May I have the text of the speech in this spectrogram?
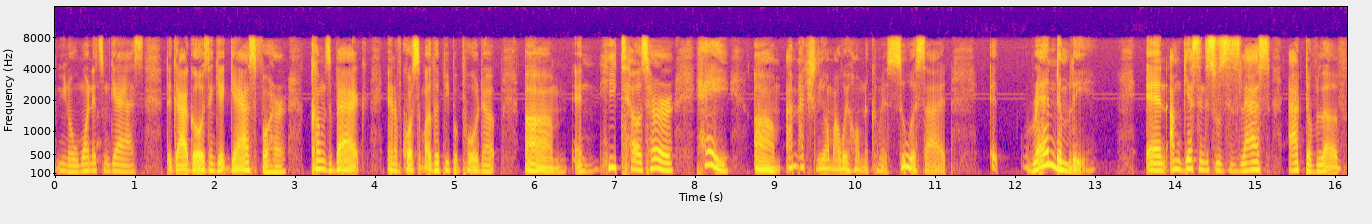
you know, wanted some gas. The guy goes and get gas for her, comes back, and of course some other people pulled up, um, and he tells her, "Hey, um, I'm actually on my way home to commit suicide." Randomly, and I'm guessing this was his last act of love.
